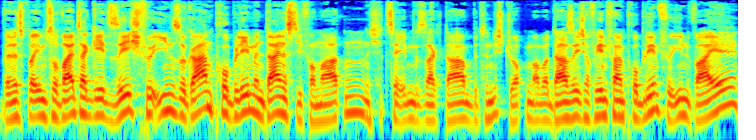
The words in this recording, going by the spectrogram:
wenn es bei ihm so weitergeht, sehe ich für ihn sogar ein Problem in Dynasty-Formaten. Ich hätte es ja eben gesagt, da bitte nicht droppen, aber da sehe ich auf jeden Fall ein Problem für ihn, weil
